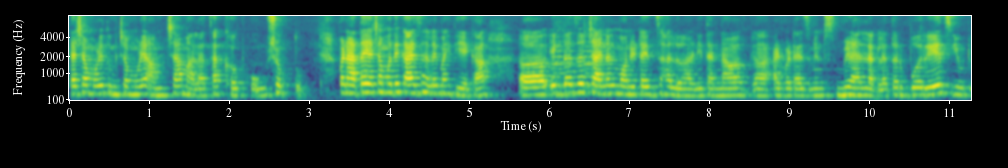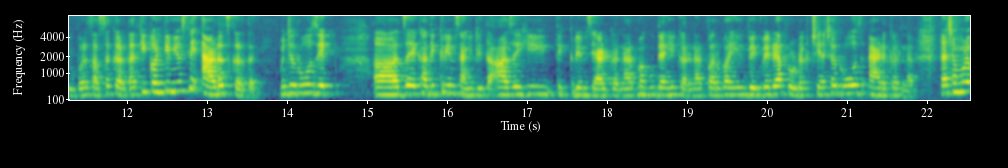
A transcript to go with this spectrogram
त्याच्यामुळे तुमच्यामुळे आमच्या मालाचा खप होऊ शकतो. पण आता याच्यामध्ये काय झालं आहे माहिती आहे का एकदा जर चॅनल मॉनिटाईज झालं आणि त्यांना ॲडव्हर्टाईजमेंट्स मिळायला लागल्या तर बरेच यूट्यूबर्स असं करतात की कंटिन्युअसली ॲडच करतात. म्हणजे रोज एक जर एखादी क्रीम सांगितली तर आजही ती क्रीम्स ॲड करणार मग उद्याही करणार परवाही वेगवेगळ्या प्रोडक्टची याच्या रोज ॲड करणार. त्याच्यामुळे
